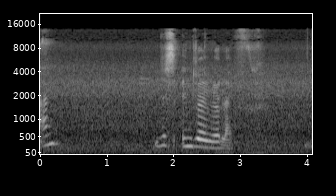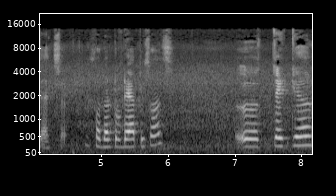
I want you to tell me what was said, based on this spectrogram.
And just enjoy your life that's for the today episodes uh, take care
